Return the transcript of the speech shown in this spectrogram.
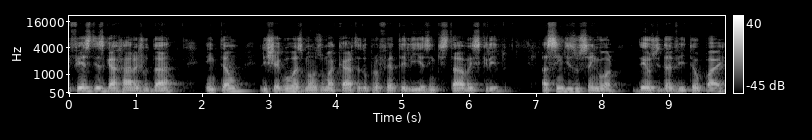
fez desgarrar a Judá. Então lhe chegou às mãos uma carta do profeta Elias em que estava escrito: Assim diz o Senhor, Deus de Davi, teu pai:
